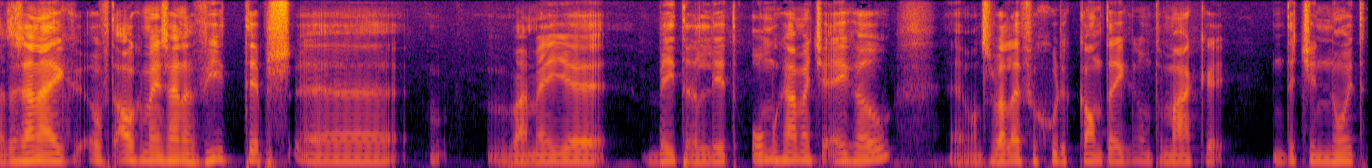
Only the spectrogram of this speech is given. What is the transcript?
Nou, er zijn eigenlijk over het algemeen zijn er vier tips eh, waarmee je beter leert omgaan met je ego. Eh, want het is wel even een goede kanttekening om te maken dat je nooit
